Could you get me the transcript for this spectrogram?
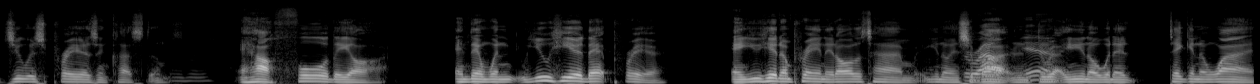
Jewish prayers and customs and how full they are. And then when you hear that prayer, and you hear them praying it all the time, you know, in Throughout, Shabbat and yeah. throughout, you know, when they're taking the wine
